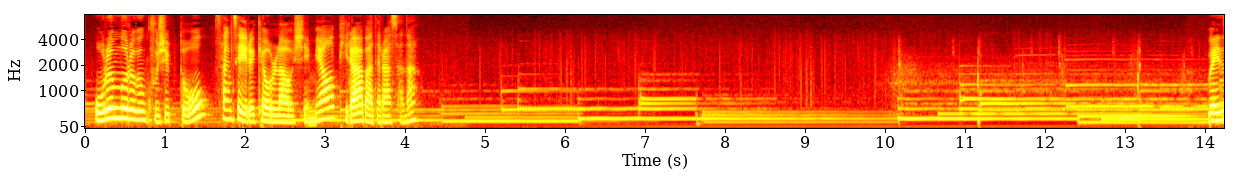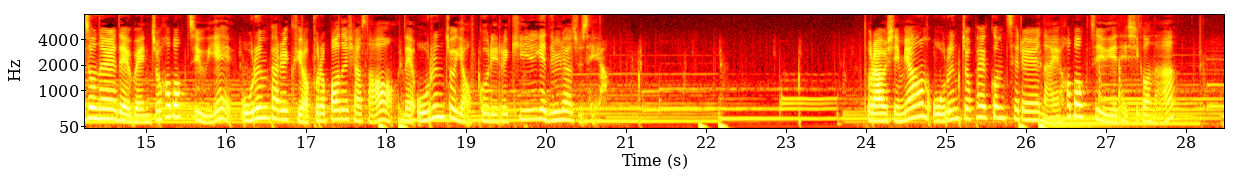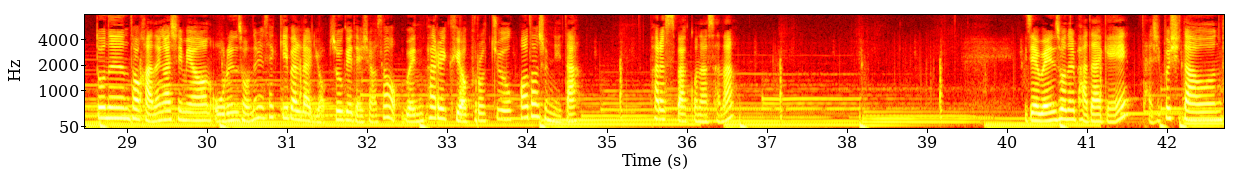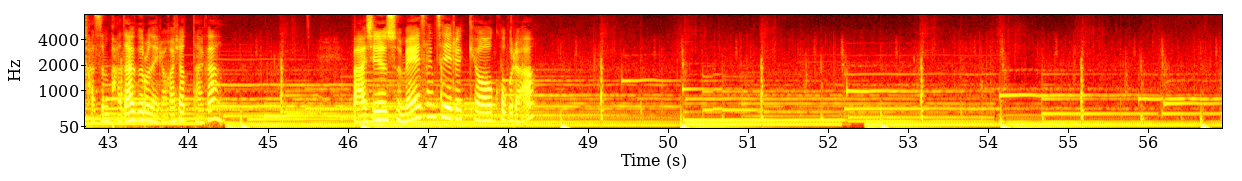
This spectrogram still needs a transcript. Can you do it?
오른 무릎은 90도, 상체 일으켜 올라오시며 비라바드라사나. 왼손을 내 왼쪽 허벅지 위에 오른팔을 귀 옆으로 뻗으셔서 내 오른쪽 옆구리를 길게 늘려주세요. 돌아오시면 오른쪽 팔꿈치를 나의 허벅지 위에 대시거나 또는 더 가능하시면 오른손을 새끼발랄 옆쪽에 대셔서 왼팔을 귀 옆으로 쭉 뻗어줍니다. 파르스바코나사나 이제 왼손을 바닥에 다시 푸시다운 가슴 바닥으로 내려가셨다가 마시는 숨에 상체 일으켜 코브라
